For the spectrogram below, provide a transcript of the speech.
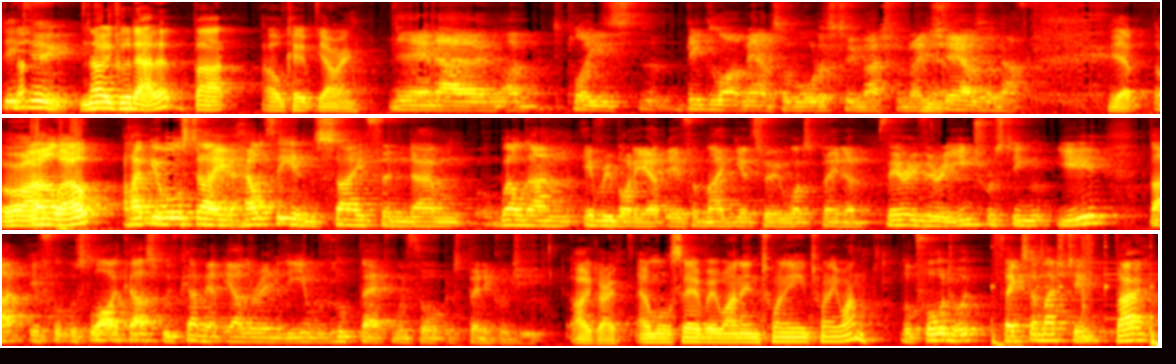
Did you? No good at it, but I'll keep going. Yeah, no. I'm, please, the big lot amounts of water's too much for me. Showers enough. Yep. All right. Well, I hope you all stay healthy and safe, and um, well done everybody out there for making it through what's been a very, very interesting year. But if it was like us, we've come out the other end of the year, we've looked back and we've thought it's been a good year. I agree. And we'll see everyone in 2021. Look forward to it. Thanks so much, Tim. Bye.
